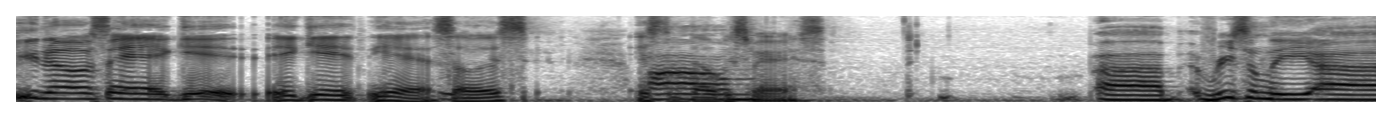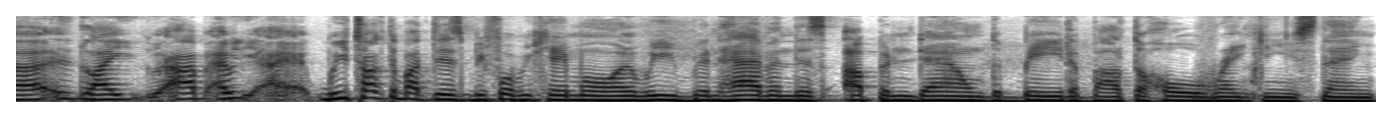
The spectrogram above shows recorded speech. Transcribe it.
you know what I'm saying? It get it get yeah. So it's it's a Um, dope experience. Uh, recently, uh, like I, I, we talked about this before we came on. We've been having this up and down debate about the whole rankings thing,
